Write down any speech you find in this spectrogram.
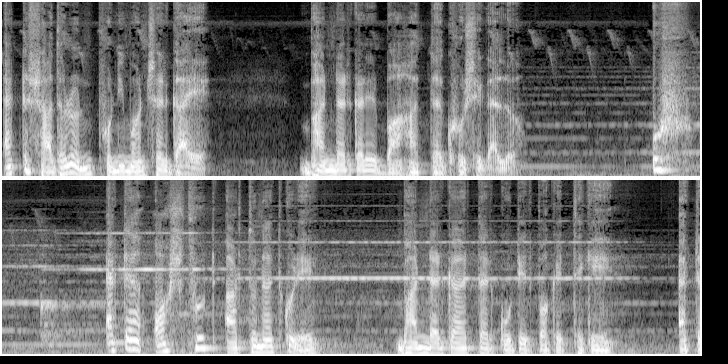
একটা সাধারণ ফণিমনসার গায়ে ভান্ডারকারের বাঁ হাতটা ঘষে গেল। উফ! একটা অস্ফুট আর্তনাদ করে ভান্ডারকার তার কোটের পকেট থেকে একটা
